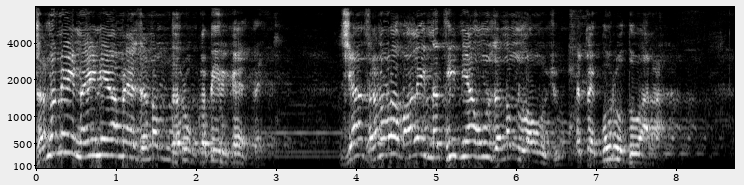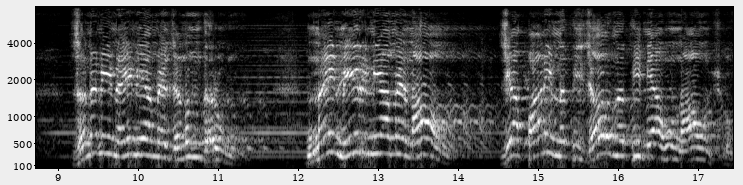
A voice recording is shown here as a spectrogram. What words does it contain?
જનની નૈની અમે જન્મ ધરું કબીર કહે છે જ્યાં જણવા વાળી નથી, ત્યાં હું જન્મ લઉં છું. એટલે ગુરુ દ્વારા. જનની નૈની અમે જન્મ ધરું. નહીં નીર ન્યા નાવ જ્યાં પાણી નથી, જળ નથી, ત્યાં હું નાવ છું.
